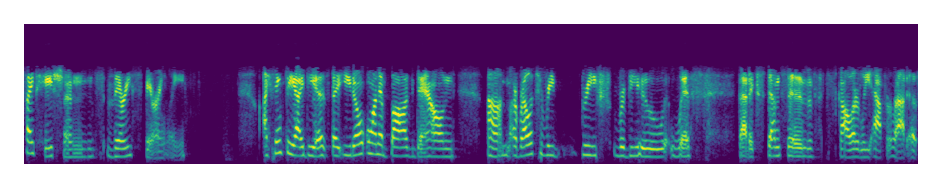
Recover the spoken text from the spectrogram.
citations very sparingly. I think the idea is that you don't want to bog down um, a relatively brief review with that extensive scholarly apparatus.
